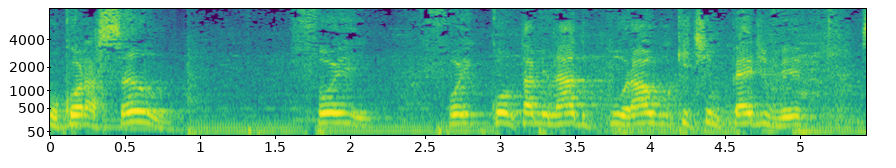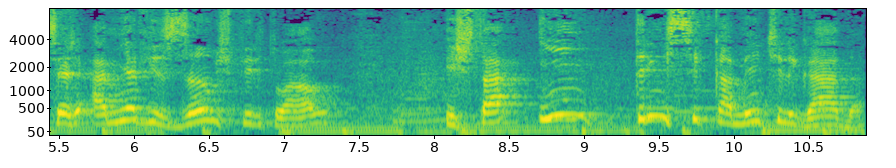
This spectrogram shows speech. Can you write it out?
O coração foi foi contaminado por algo que te impede de ver. Ou seja, a minha visão espiritual está intrinsecamente ligada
